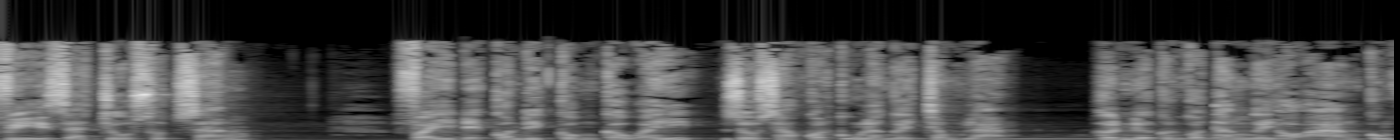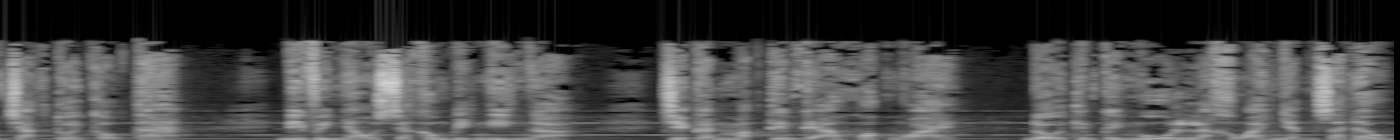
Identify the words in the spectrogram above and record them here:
Vì gia chủ sốt sáng, Vậy để con đi cùng cậu ấy, Dù sao con cũng là người trong làng. Hơn nữa con có thằng người họ hàng cũng chạc tuổi cậu ta, Đi với nhau sẽ không bị nghi ngờ. Chỉ cần mặc thêm cái áo khoác ngoài Đội thêm cây mũ là không ai nhận ra đâu.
